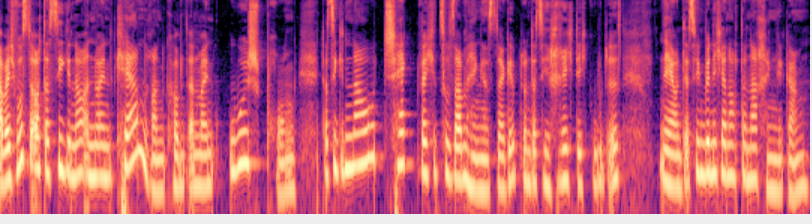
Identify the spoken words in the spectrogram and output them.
Aber ich wusste auch, dass sie genau an meinen Kern rankommt, an meinen Ursprung, dass sie genau checkt, welche Zusammenhänge es da gibt und dass sie richtig gut ist. Naja, und deswegen bin ich ja noch danach hingegangen.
